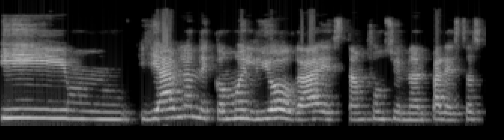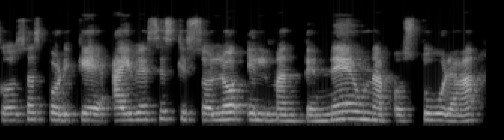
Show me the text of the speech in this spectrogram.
Y, mm, y, hablan de cómo el yoga es tan funcional para estas cosas porque hay veces que solo el mantener una postura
